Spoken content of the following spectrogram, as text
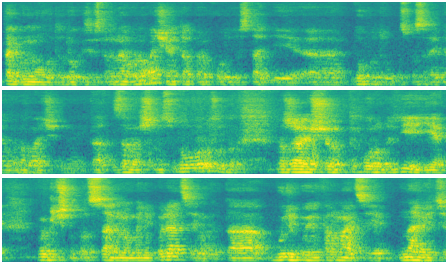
так би мовити, доказів сторони обвинувачення та переходу до стадії е, допиту безпосередньо обвинуваченої та завершення судового розгляду. Вважаю, що такого роду дії є виключно процесуальними маніпуляціями та будь-якої інформації, навіть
